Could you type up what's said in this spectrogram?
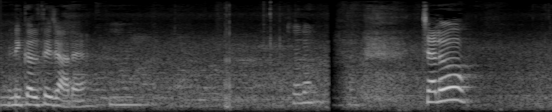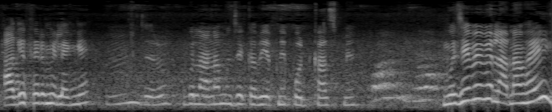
निकलते जा रहे हैं। हम्म। चलो। चलो आगे फिर मिलेंगे। हम्म, ज़रूर। बुलाना मुझे कभी अपने पॉडकास्ट में। मुझे भी बुलाना भाई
